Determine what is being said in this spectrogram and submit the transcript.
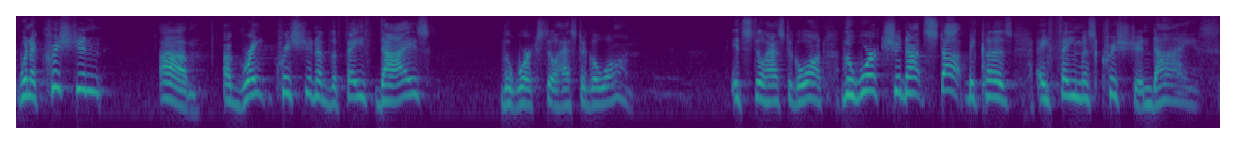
when a Christian, um, a great Christian of the faith dies? The work still has to go on. It still has to go on. The work should not stop because a famous Christian dies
